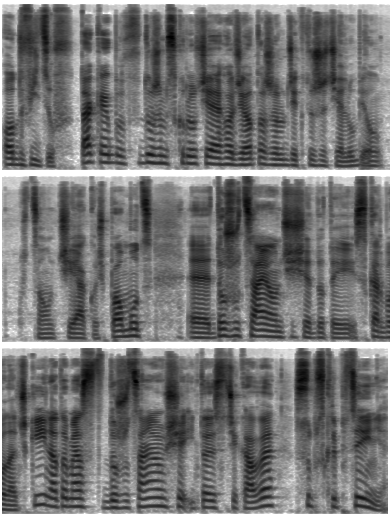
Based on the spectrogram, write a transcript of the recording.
od widzów. Tak jakby w dużym skrócie chodzi o to, że ludzie, którzy cię lubią, chcą ci jakoś pomóc, e, dorzucają ci się do tej skarboneczki, natomiast dorzucają się, i to jest ciekawe, subskrypcyjnie.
